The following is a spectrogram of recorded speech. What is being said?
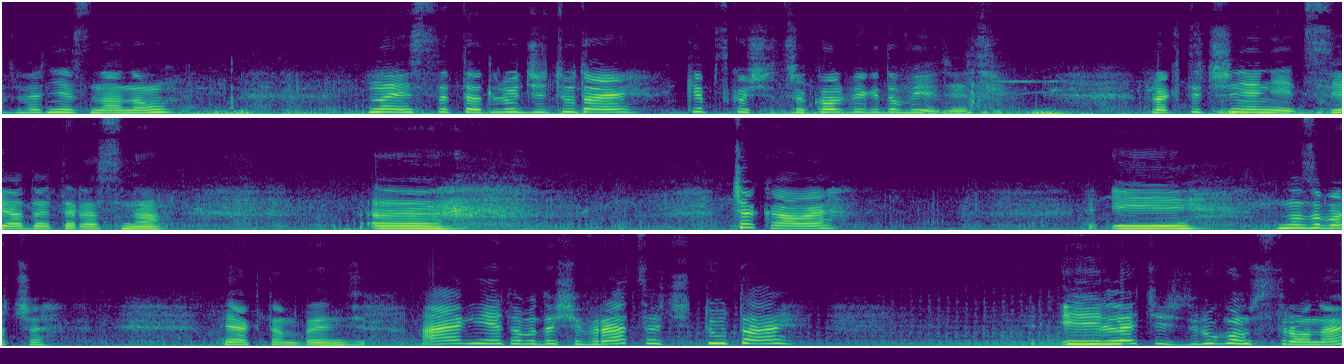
w nieznaną. No niestety od ludzi tutaj kiepsko się cokolwiek dowiedzieć. Praktycznie nic. Jadę teraz na e, czekałę i no zobaczę jak tam będzie. A jak nie, to będę się wracać tutaj i lecieć drugą stronę.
